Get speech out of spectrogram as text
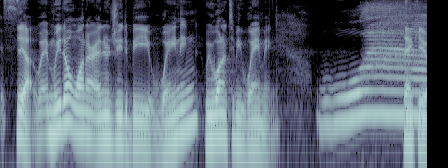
is. yeah, and we don't want our energy to be waning. We want it to be waning. Wow. Thank you.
